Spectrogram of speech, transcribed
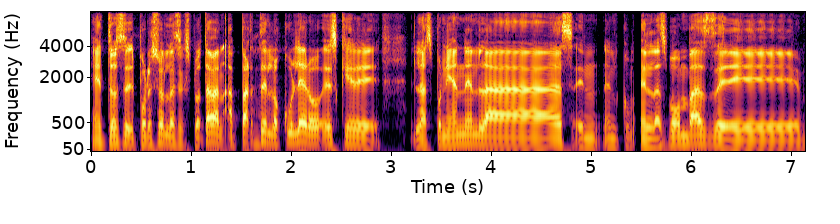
Entonces, por eso las explotaban. Aparte, lo culero es que las ponían en las, en, en- en las bombas de,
